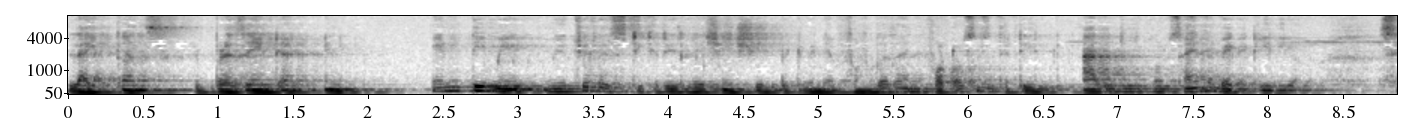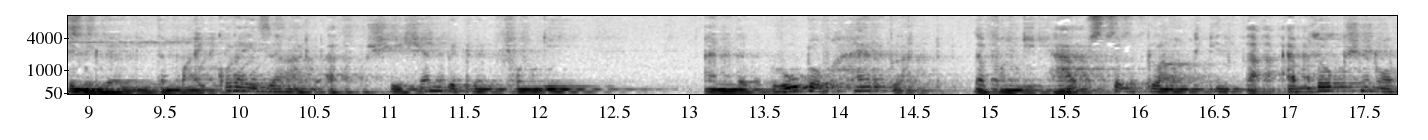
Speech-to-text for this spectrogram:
Lichens represent an intimate mutualistic relationship between a fungus and photosynthetic algae or cyanobacteria. Similarly, the mycorrhiza are association between fungi and the root of hair plant. The fungi helps the plant in the absorption of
